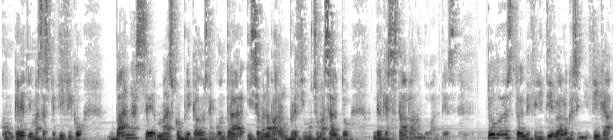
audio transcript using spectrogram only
concreto y más específico van a ser más complicados de encontrar y se van a pagar un precio mucho más alto del que se estaba pagando antes. Todo esto, en definitiva, lo que significa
